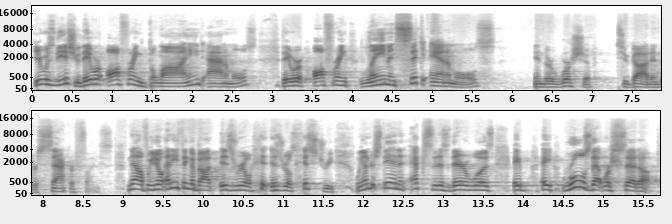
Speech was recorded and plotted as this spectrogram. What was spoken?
Here was the issue they were offering blind animals, they were offering lame and sick animals in their worship to God and their sacrifice. Now, if we know anything about Israel, Israel's history, we understand in Exodus there was a, a rules that were set up,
